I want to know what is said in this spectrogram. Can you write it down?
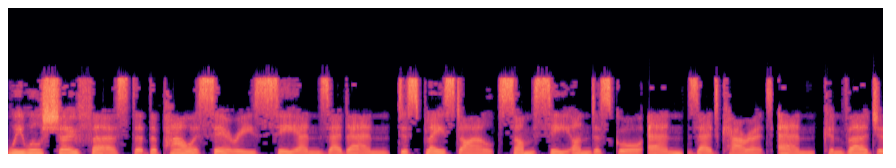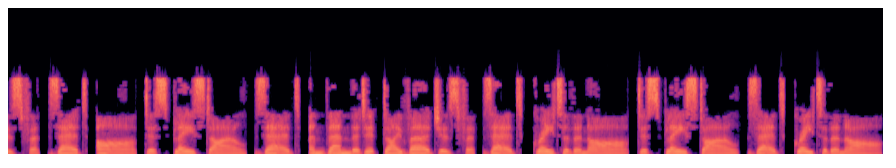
we will show first that the power series CNZN display style sum C underscore N Z caret N converges for Z R display style Z, and then that it diverges for Z greater than R display style Z greater than R.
